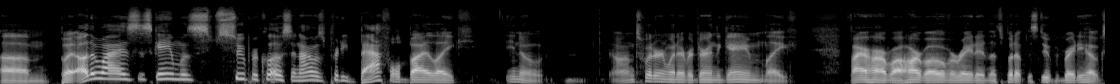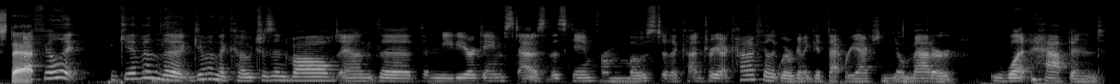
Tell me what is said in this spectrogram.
Um, but otherwise, this game was super close, and I was pretty baffled by like you know on Twitter and whatever during the game, like fire Harbaugh, Harbaugh overrated. Let's put up the stupid Brady Hoke's stat. I feel like given the given the coaches involved and the the meteor game status of this game for most of the country, I kind of feel like we were going to get that reaction no matter what happened.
